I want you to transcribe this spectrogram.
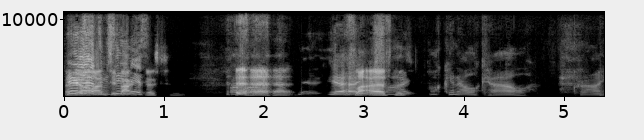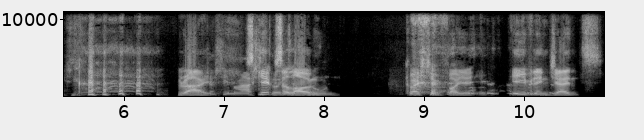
Are they all I've seen yeah, Flat it's earthers. like, fucking hell, Carl. Christ. Right. Jesse Marsch is Skips going to the along. Question for you. Evening, gents.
